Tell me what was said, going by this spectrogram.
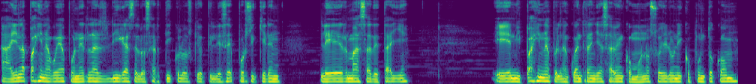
Ahí en la página voy a poner las ligas de los artículos que utilicé por si quieren leer más a detalle. En mi página pues la encuentran ya saben como no soy el único.com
